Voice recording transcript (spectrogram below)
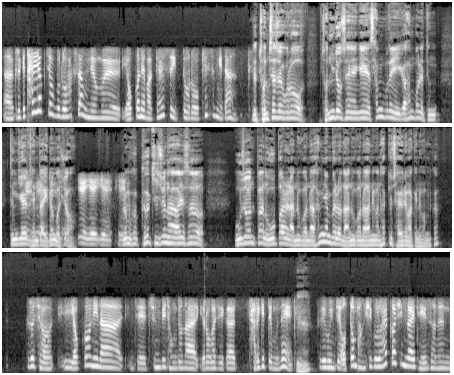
아, 그렇게 탄력적으로 학사 운영을 여건에 맞게 할 수 있도록 했습니다. 그러니까 전체적으로 전교생의 3분의 2가 한 번에 등, 등교해도 된다 이런 거죠? 예, 예, 예, 예. 그럼 그, 그 기준 하에서 오전반, 오후반을 나누거나 학년별로 나누거나 하는 건 학교 자율에 맡기는 겁니까? 그렇죠. 이 여건이나 이제 준비 정도나 여러 가지가 다르기 때문에 예. 그리고 이제 어떤 방식으로 할 것인가에 대해서는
